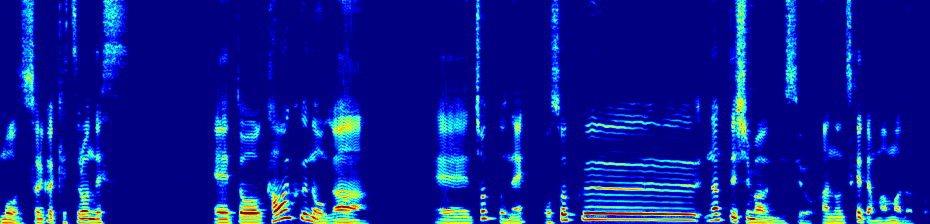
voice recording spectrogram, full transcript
もう、それが結論です。えっ、と、乾くのが、えーちょっとね、遅くなってしまうんですよ。あの、つけたままだと。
